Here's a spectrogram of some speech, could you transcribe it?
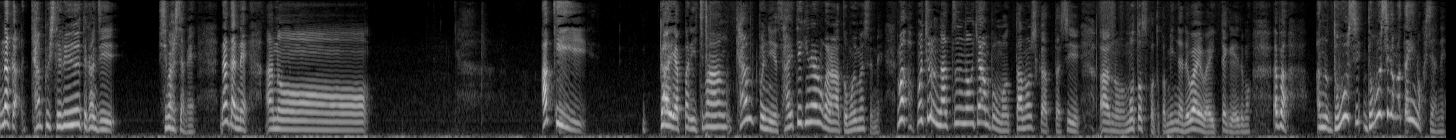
なんか、キャンプしてるって感じしましたね。なんかね、あのー、秋がやっぱり一番キャンプに最適なのかなと思いましたね。まあもちろん夏のキャンプも楽しかったし、あの、元栖湖とかみんなでワイワイ行ったけれども、やっぱあの動詞、動詞がまたいいのかしらね。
